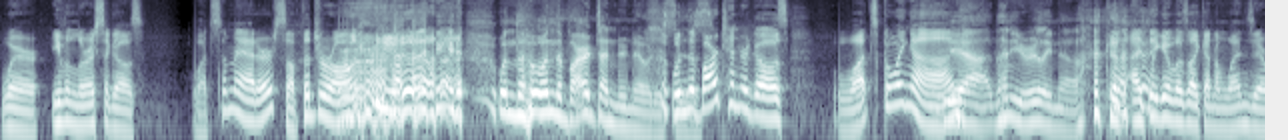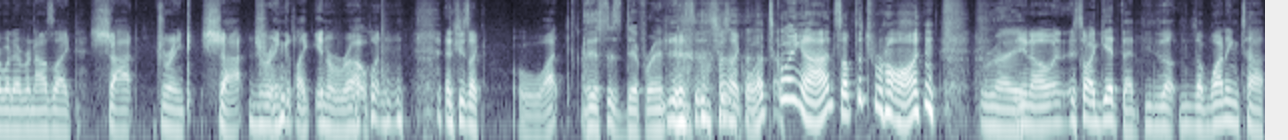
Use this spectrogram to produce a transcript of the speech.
Where even Larissa goes, "What's the matter? Something's wrong." when the when the bartender notices, when the bartender goes, "What's going on?" yeah, then you really know. because I think it was like on a Wednesday or whatever, and I was like, shot, drink, shot, drink, like in a row, and and she's like, what? this is different, This is, she's like, what's going on? Something's wrong, right? you know. And so I get that the the wanting to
